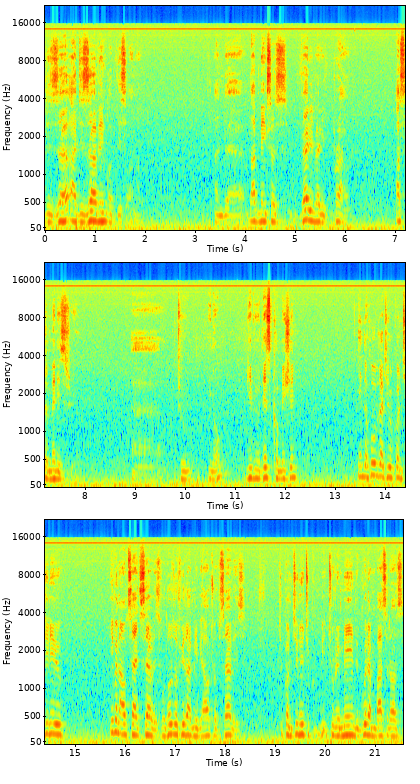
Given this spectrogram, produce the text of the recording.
deserve, are deserving of this honor. And uh, that makes us very, very proud as a ministry uh, to, you know, give you this commission in the hope that you'll continue, even outside service, for those of you that may be out of service, to continue to, be, to remain the good ambassadors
